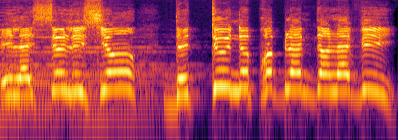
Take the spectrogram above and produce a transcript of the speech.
et la solution de tous nos problèmes dans la vie.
